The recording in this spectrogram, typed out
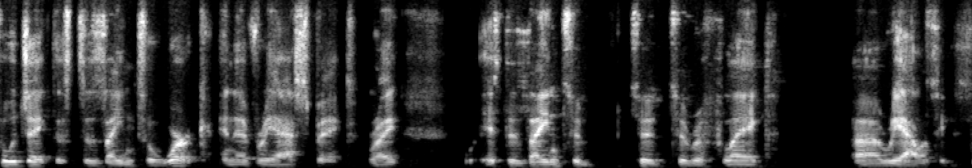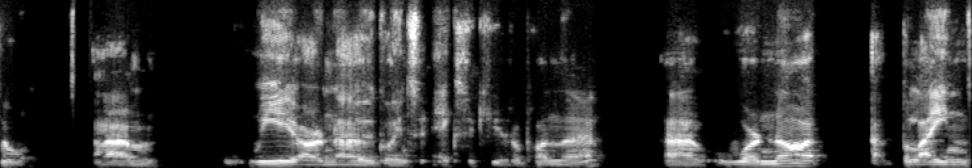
project that's designed to work in every aspect, right? It's designed to to to reflect uh, reality. So um, we are now going to execute upon that. Uh, we're not Uh, blind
